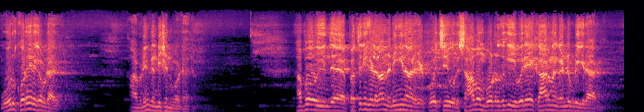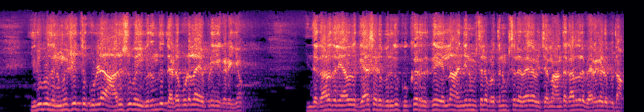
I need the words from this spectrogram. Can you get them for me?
ஒரு குறை இருக்கக்கூடாது அப்படின்னு கண்டிஷன் போட்டார். அப்போ இந்த பத்திரிகைகள் எல்லாம் நடுங்கினார்கள். போச்சு ஒரு சாபம் போடுறதுக்கு இவரே காரணம் கண்டுபிடிக்கிறார். இருபது நிமிஷத்துக்குள்ள அறுசுவை விருந்து தடபுடலாக எப்படிங்க கிடைக்கும்? இந்த காலத்துலையாவது கேஸ் அடுப்பு இருக்கு குக்கர் இருக்கு எல்லாம் அஞ்சு நிமிஷத்துல பத்து நிமிஷத்துல வேக வச்சிடலாம். அந்த காலத்துல விறகு அடுப்பு தான்.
